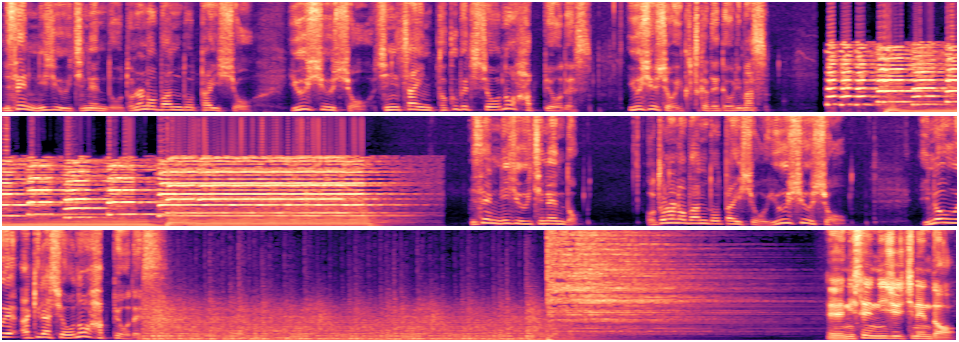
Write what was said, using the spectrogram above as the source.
2021年度大人のバンド大賞優秀賞審査員特別賞の発表です。優秀賞いくつか出ております。2021年度大人のバンド大賞優秀賞井上彰賞の発表です。えー、2021年度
